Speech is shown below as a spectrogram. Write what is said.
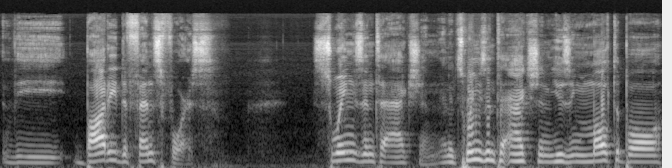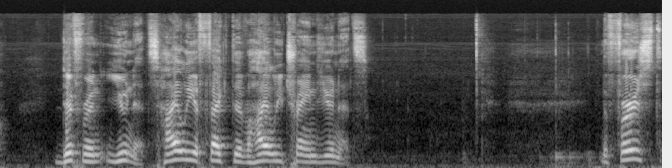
the body defense force swings into action, and it swings into action using multiple different units, highly effective, highly trained units. The first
